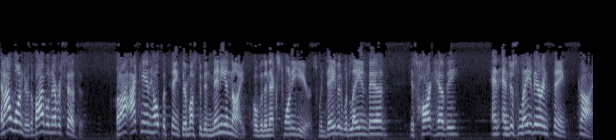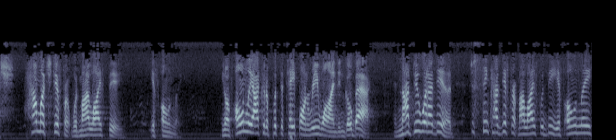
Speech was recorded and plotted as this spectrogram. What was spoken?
And I wonder, the Bible never says it, but I, I, can't help but think there must have been many a night over the next 20 years when David would lay in bed, his heart heavy, and, and just lay there and think, gosh, how much different would my life be if only? You know, if only I could have put the tape on rewind and go back and not do what I did. Just think how different my life would be if only,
